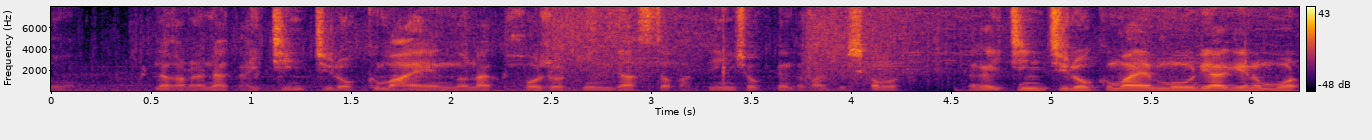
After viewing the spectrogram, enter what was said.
そう。だからなんか1日6万円のなんか補助金出すとかって飲食店とかってしかもなんか1日6万円も売り上げのも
